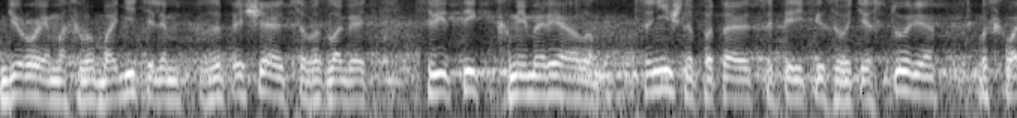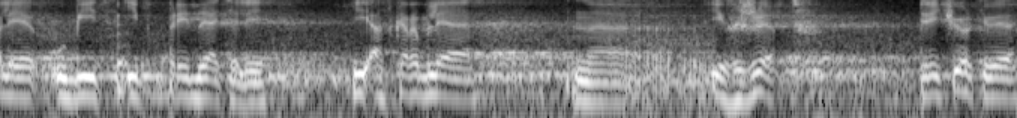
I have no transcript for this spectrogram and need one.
героям-освободителям, запрещаются возлагать цветы к мемориалам, цинично пытаются переписывать историю, восхваляя убийц и предателей и оскорбляя э, их жертв, перечеркивая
